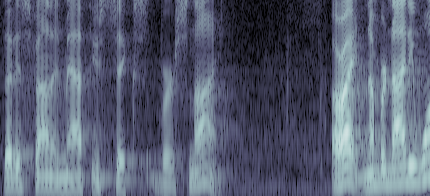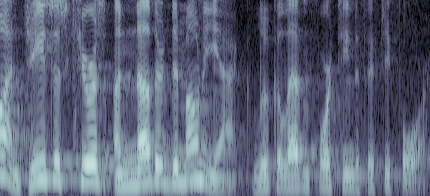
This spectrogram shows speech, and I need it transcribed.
that is found in Matthew 6, verse 9. All right, number 91, Jesus cures another demoniac, Luke 11, 14 to 54.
